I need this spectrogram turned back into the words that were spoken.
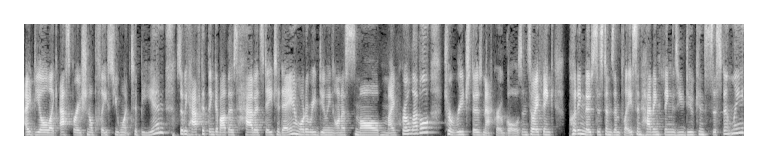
ideal, like aspirational place you want to be in. So we have to think about those habits day to day and what are we doing on a small micro level to reach those macro goals. And so I think putting those systems in place and having things you do consistently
